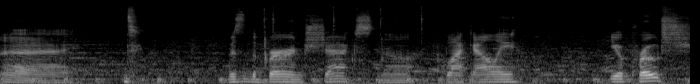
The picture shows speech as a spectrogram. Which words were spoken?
Hey. Visit the burned shacks? No. Black Alley. You approach...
